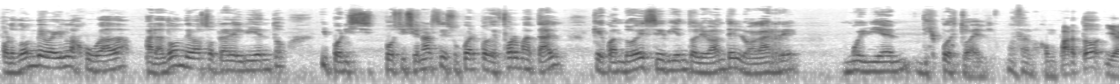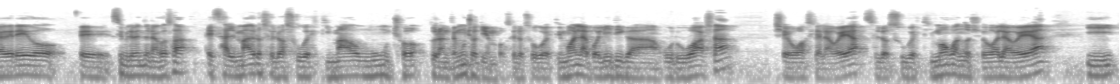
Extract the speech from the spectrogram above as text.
por dónde va a ir la jugada, para dónde va a soplar el viento y posicionarse su cuerpo de forma tal que cuando ese viento levante lo agarre muy bien dispuesto a él. Comparto y agrego eh, simplemente una cosa, es Almagro se lo ha subestimado mucho durante mucho tiempo, se lo subestimó en la política uruguaya llegó hacia la OEA, se lo subestimó cuando llegó a la OEA y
